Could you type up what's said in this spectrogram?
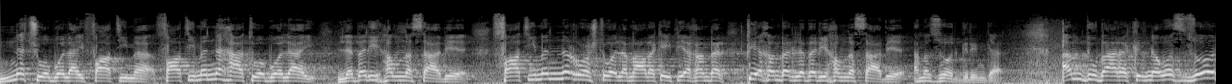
نەچووە بۆ لای فاتیمە فاتیمە نەهاتووە بۆ لای لەبەری هەڵنەسابێ فاتیمە نەڕۆشتووە لە ماڵەکەی پێغەمبەر پێغەمبەر لەبەری هەڵنەسابێ ئەمە زۆر گرنگە ئەم دووبارەکردنەوە زۆر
